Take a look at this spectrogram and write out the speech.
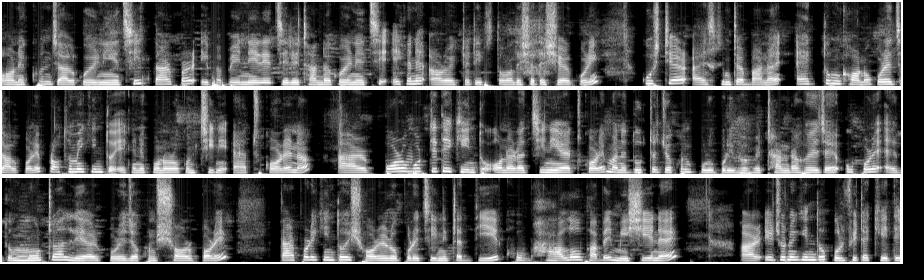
অনেকক্ষণ জাল করে নিয়েছি। তারপর এভাবে নেড়ে চেড়ে ঠান্ডা করে নিয়েছি। এখানে আরও একটা টিপস তোমাদের সাথে শেয়ার করি। কুষ্টিয়ার আইসক্রিমটা বানায় একদম ঘন করে জাল করে। প্রথমে কিন্তু এখানে কোনো রকম চিনি অ্যাড করে না। আর পরবর্তীতে কিন্তু ওনারা চিনি অ্যাড করে। মানে দুধটা যখন পুরোপুরিভাবে ঠান্ডা হয়ে যায়, উপরে একদম মোটা লেয়ার করে যখন সর পড়ে, তারপরে কিন্তু ওই সরের ওপরে চিনিটা দিয়ে খুব ভালোভাবে মিশিয়ে নেয়। আর এর জন্য কিন্তু কুলফিটা খেতে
